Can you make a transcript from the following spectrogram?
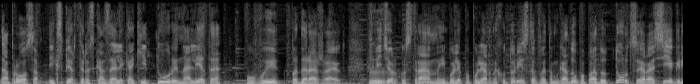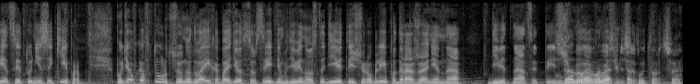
опроса. Эксперты рассказали, какие туры на лето, увы, подорожают. В пятерку стран, наиболее популярных у туристов, в этом году попадут Турция, Россия, Греция, Тунис и Кипр. Путевка в Турцию на двоих обойдется в среднем в 99 тысяч рублей, подорожание на 19 тысяч. Да ну его нафиг 80. такую Турцию.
